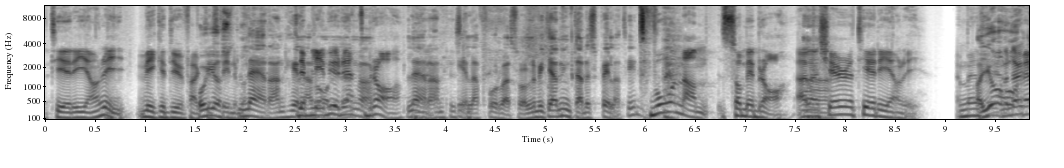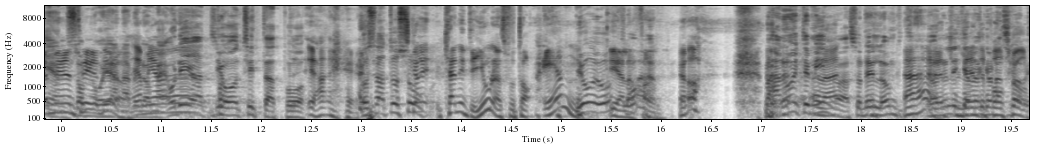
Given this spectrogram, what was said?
Thierry Henry, vilket ju faktiskt Och just innebar. lära han hela Det blev ju rollen, rätt va? bra. Lära han Eh, precis. hela forwardsrollen, vilket han inte hade spelat in. Två namn som är bra. Alan Shearer och Thierry Henry. Ja, men- Ja, jag har en som jag gärna vill ha Ja, med. Och det är att jag har tittat på... Ja, ja. Och satt och såg... Ska, kan inte Jonas få ta en Jo, jo, i alla fall? en. Ja. Men han har inte min va, så det är lugnt. Nej, jag hade det är inte Paul?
